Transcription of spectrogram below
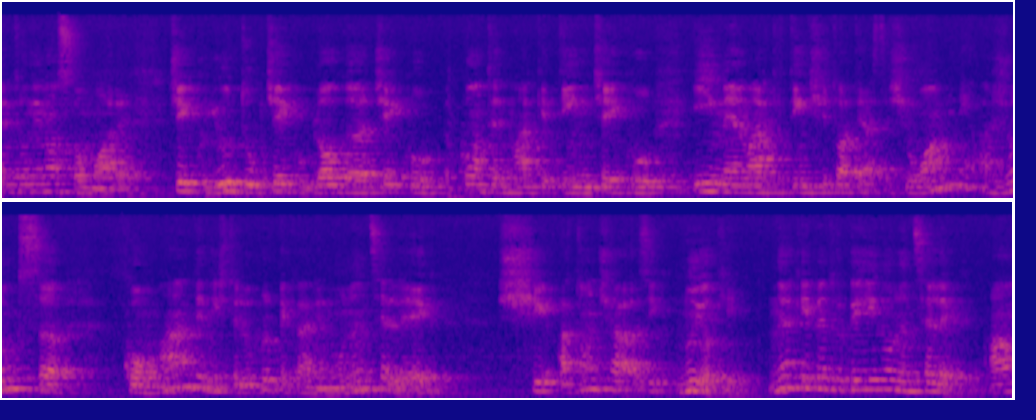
pentru unii nu o să moare. Cei cu YouTube, cei cu blogger, cei cu content marketing, cei cu email marketing și toate astea. Și oamenii ajung să comande niște lucruri pe care nu le înțeleg și atunci zic, nu e ok. Nu e ok pentru că ei nu-l înțeleg. Am,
